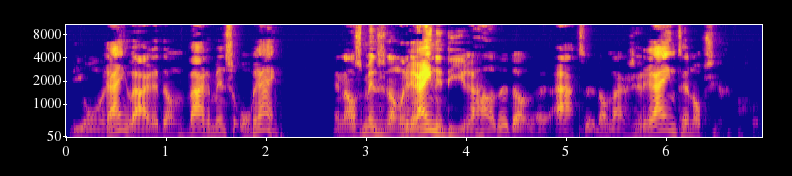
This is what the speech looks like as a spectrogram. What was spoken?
die onrein waren, dan waren mensen onrein. En als mensen dan reine dieren hadden, dan uh, aten, dan waren ze rein ten opzichte van God.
